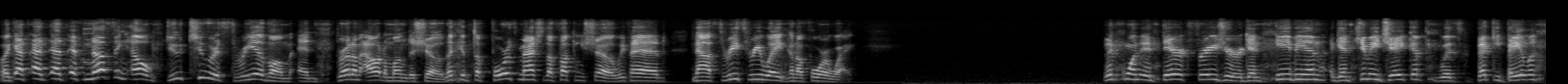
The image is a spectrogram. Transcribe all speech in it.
Like, at, at, at, if nothing else, do two or three of them and spread them out among the show. Look at the fourth match of the fucking show. We've had now three three ways and a four way. This one is Derek Frazier against Sabian, against Jimmy Jacob with Becky Bayless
